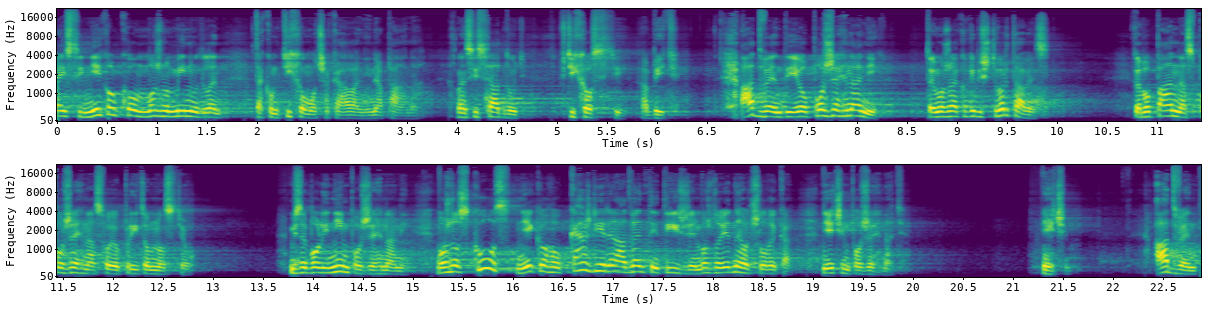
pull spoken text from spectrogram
nájsť si niekoľko možno minút len v takom tichom očakávaní na pána. Len si sadnúť v tichosti a byť. Advent je o požehnaní. To je možno ako keby štvrtá vec. Lebo pán nás požehná svojou prítomnosťou. My sme boli ním požehnaní. Možno skús niekoho každý jeden adventný týždeň, možno jedného človeka, niečím požehnať. Niečím. Advent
